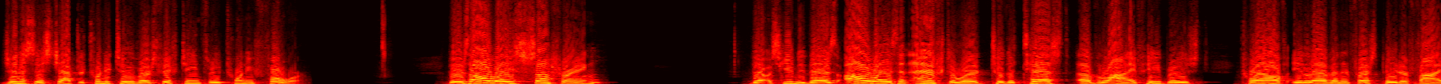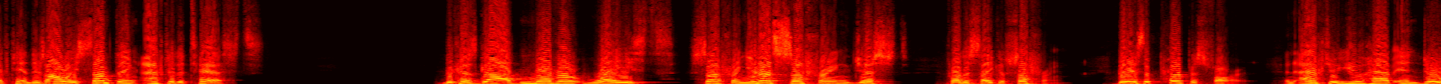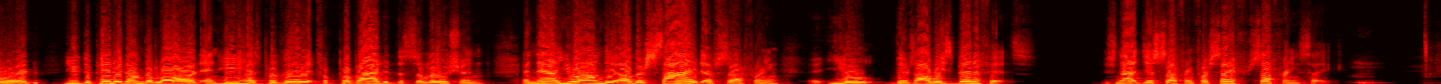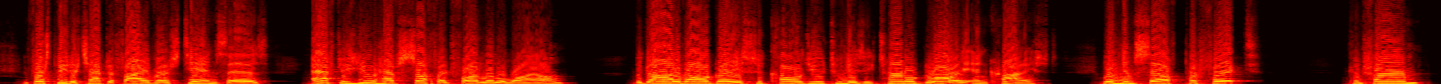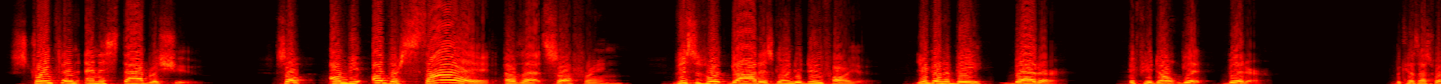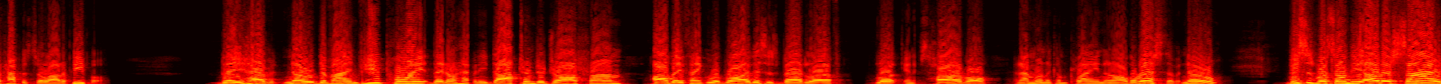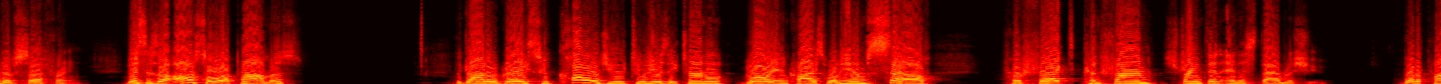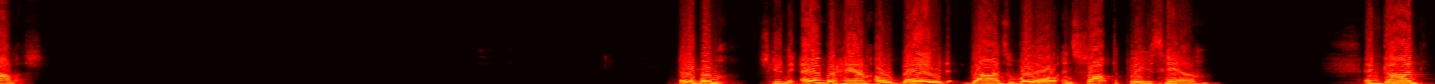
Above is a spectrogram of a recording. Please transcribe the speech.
Genesis chapter 22, verse 15 through 24. There's always suffering. There, excuse me, there's always an afterward to the test of life. Hebrews 12, 11, and 1 Peter 5, 10. There's always something after the tests. Because God never wastes suffering. You're not suffering just for the sake of suffering. There is a purpose for it. And after you have endured, you depended on the Lord, and He has provided, provided the solution, and now you are on the other side of suffering, you, there's always benefits. It's not just suffering for suffering's sake. In 1 Peter chapter 5 verse 10 says, After you have suffered for a little while, the God of all grace who called you to his eternal glory in Christ will himself perfect, confirm, strengthen, and establish you. So on the other side of that suffering, this is what God is going to do for you. You're going to be better if you don't get bitter. Because that's what happens to a lot of people. They have no divine viewpoint. They don't have any doctrine to draw from. All they think, well, boy, this is bad luck, look, and it's horrible, and I'm going to complain and all the rest of it. No. This is what's on the other side of suffering. This is also a promise. The God of grace who called you to his eternal glory in Christ will himself perfect, confirm, strengthen, and establish you. What a promise. Abram, excuse me, Abraham obeyed God's will and sought to please him. And God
